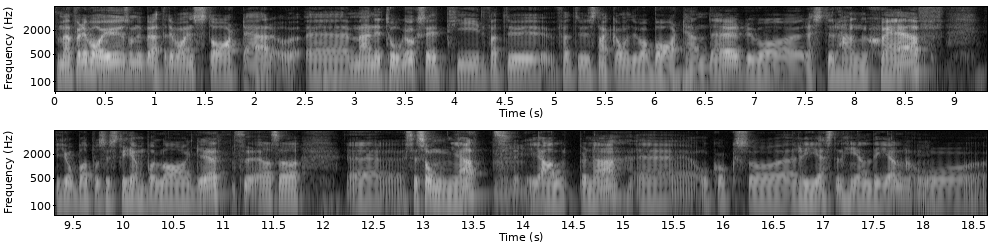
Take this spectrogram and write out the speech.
men för det var ju som du berättade, det var en start där. och, eh, men det tog också tid för att du, för att du snackade om att du var bartender, du var restaurangchef, jobbat på Systembolaget, alltså eh, säsongat i Alperna eh, och också rest en hel del. Och,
